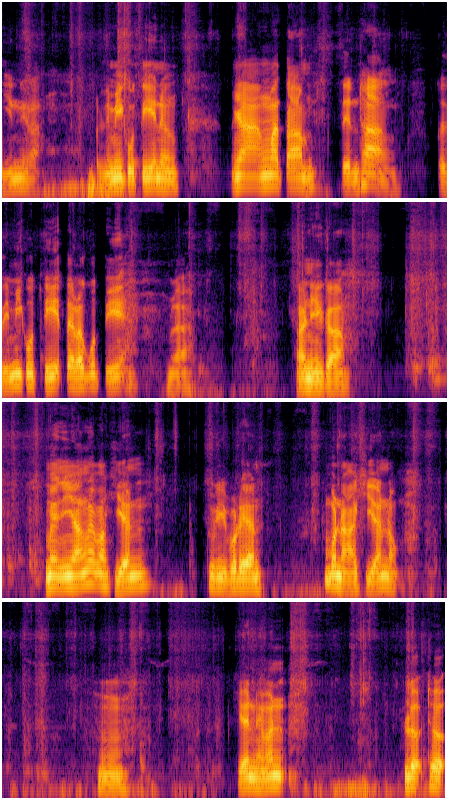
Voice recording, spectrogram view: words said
หินนี่แหละก็สิมีกุฏิหนึ่งย่างมาตามเส้นทางก็สิมีกุฏิแต่ละกุฏินะอันนี้ก็แม่นยังแล้วมาเขียนทุริบเรียนบ่น่าเขียนหรอกอืมเขียนให้มันเลอะเทอะ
